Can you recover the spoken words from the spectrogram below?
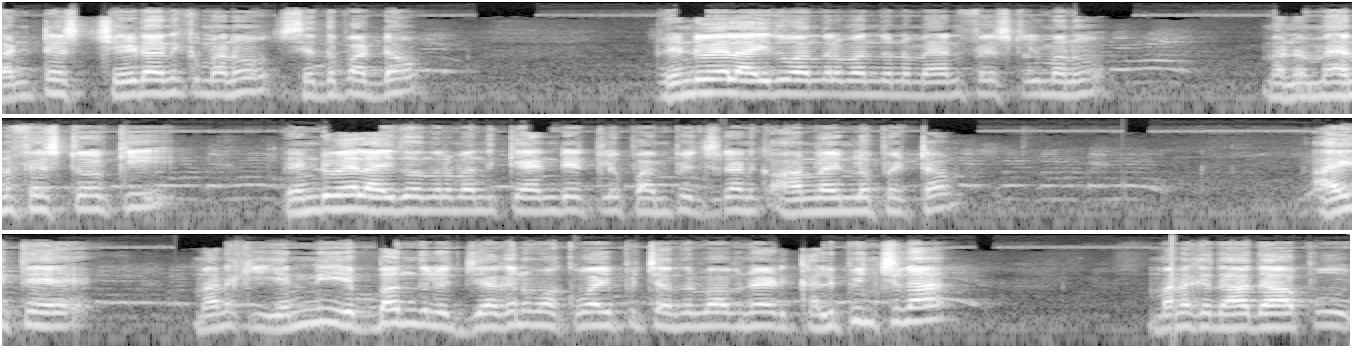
కంటెస్ట్ చేయడానికి మనం సిద్ధపడ్డాం. రెండు వేల ఐదు వందల మంది ఉన్న మేనిఫెస్టోలు మనం మన మేనిఫెస్టోకి రెండు వేల ఐదు వందల మంది క్యాండిడేట్లు పంపించడానికి ఆన్లైన్లో పెట్టాం. అయితే మనకి ఎన్ని ఇబ్బందులు జగన్ ఒకవైపు చంద్రబాబు నాయుడు కల్పించినా మనకు దాదాపు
